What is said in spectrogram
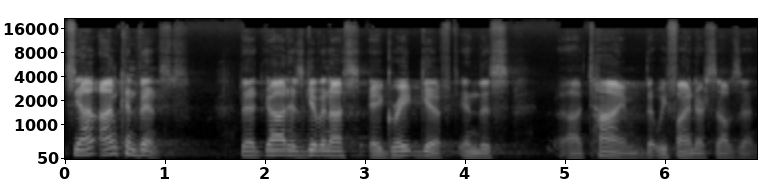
See, I'm convinced that God has given us a great gift in this uh, time that we find ourselves in.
